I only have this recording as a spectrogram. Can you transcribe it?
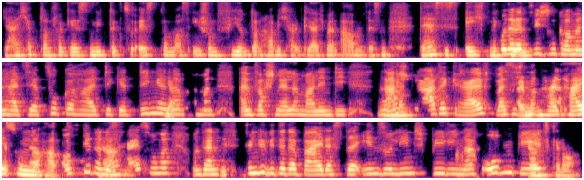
ja, ich habe dann vergessen, Mittag zu essen, dann war es eh schon vier und dann habe ich halt gleich mein Abendessen. Das ist echt eine Oder dazwischen kommen halt sehr zuckerhaltige Dinge, ja. ne, wenn man einfach schneller mal in die Nachschlade greift, weil, weil man halt Heißhunger hat. Aufgeht, dann ja. ist Heißhunger und dann sind wir wieder dabei, dass der Insulinspiegel nach oben geht. Ganz genau.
